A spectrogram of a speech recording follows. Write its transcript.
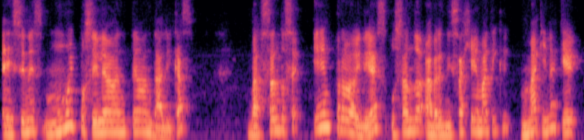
ediciones muy posiblemente vandálicas basándose en probabilidades usando aprendizaje de máquina que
